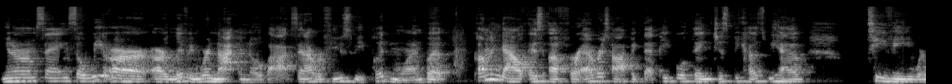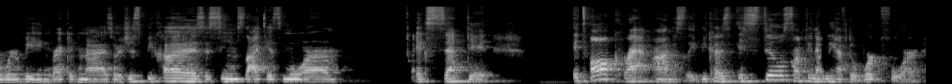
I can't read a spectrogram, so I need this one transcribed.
You know what I'm saying? So we are are living. We're not in no box, and I refuse to be put in one. But coming out is a forever topic that people think just because we have TV where we're being recognized, or just because it seems like it's more accepted. It's all crap, honestly, because it's still something that we have to work for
